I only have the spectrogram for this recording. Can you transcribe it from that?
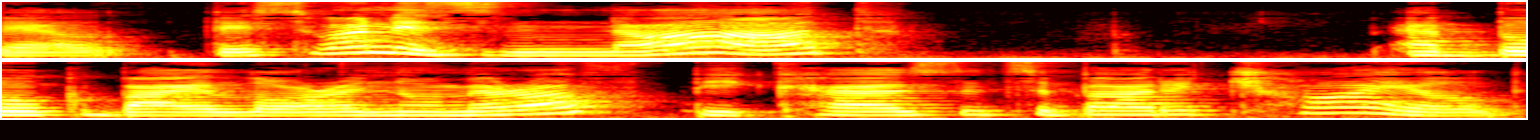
Well, this one is not a book by Laura Numeroff because it's about a child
